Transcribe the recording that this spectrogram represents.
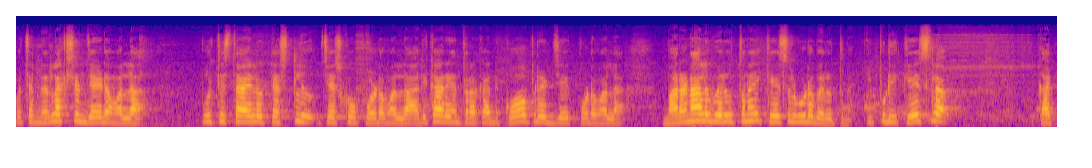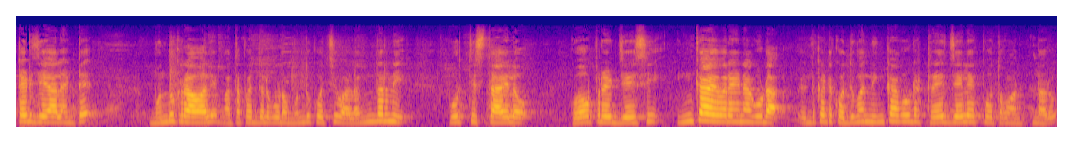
కొంచెం నిర్లక్ష్యం చేయడం వల్ల పూర్తి స్థాయిలో టెస్టులు చేసుకోకపోవడం వల్ల అధికార యంత్రాంగాన్ని కోఆపరేట్ చేయకపోవడం వల్ల మరణాలు పెరుగుతున్నాయి కేసులు కూడా పెరుగుతున్నాయి. ఇప్పుడు ఈ కేసుల కట్టడి చేయాలంటే ముందుకు రావాలి. మత పెద్దలు కూడా ముందుకు వచ్చి వాళ్ళందరినీ పూర్తి స్థాయిలో కోఆపరేట్ చేసి ఇంకా ఎవరైనా కూడా ఎందుకంటే కొద్దిమంది ఇంకా కూడా ట్రేస్ చేయలేకపోతాం అంటున్నారు.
